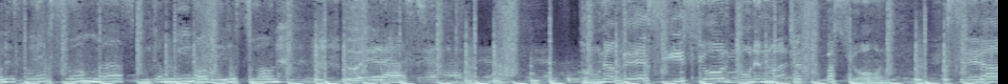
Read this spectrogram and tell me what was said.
Un esfuerzo más, un camino de ilusión. Verás. Una decisión pone en marcha tu pasión. Será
